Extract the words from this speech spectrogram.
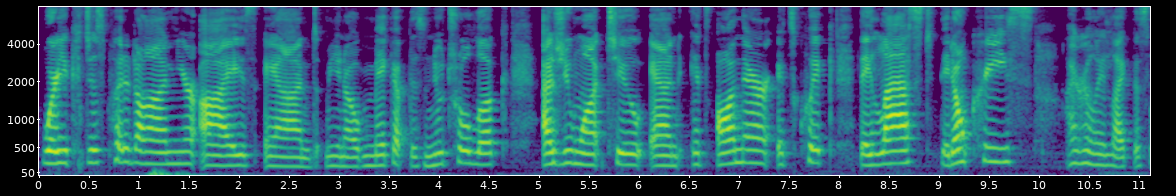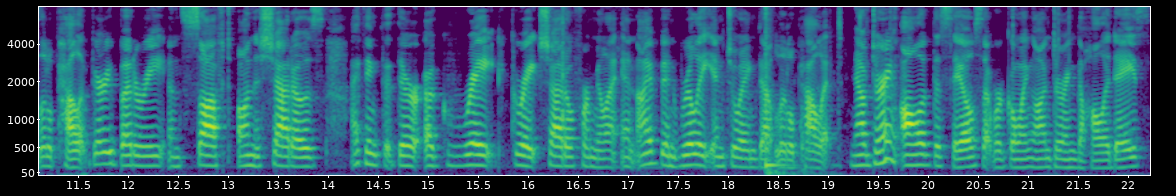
where you can just put it on your eyes and you know make up this neutral look as you want to and it's on there it's quick they last they don't crease I really like this little palette, very buttery and soft on the shadows. I think that they're a great, great shadow formula and I've been really enjoying that little palette. Now during all of the sales that were going on during the holidays,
